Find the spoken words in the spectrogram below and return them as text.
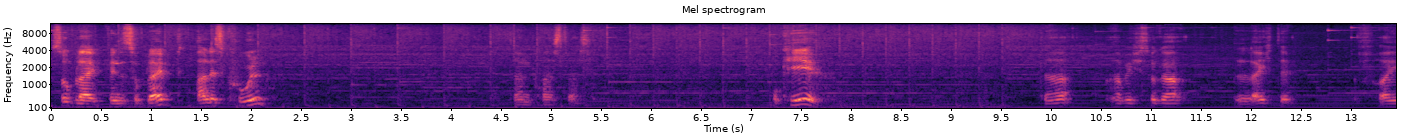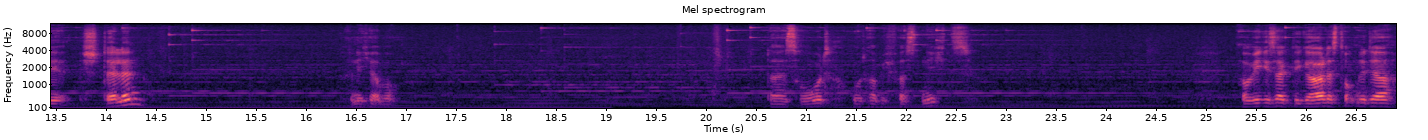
so bleibt. Wenn es so bleibt, alles cool, dann passt das. Okay, da habe ich sogar leichte freie Stellen. Kann ich aber. Da ist rot. Rot habe ich fast nichts. Aber wie gesagt, egal, das trocknet ja.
